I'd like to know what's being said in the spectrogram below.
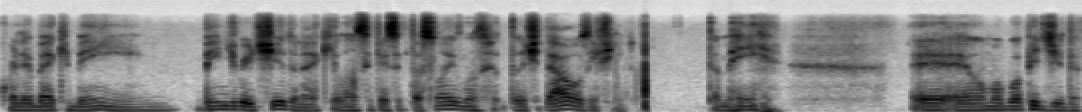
quarterback bem, bem divertido, né? Que lança interceptações, lança touchdowns, enfim. Também é, é uma boa pedida.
